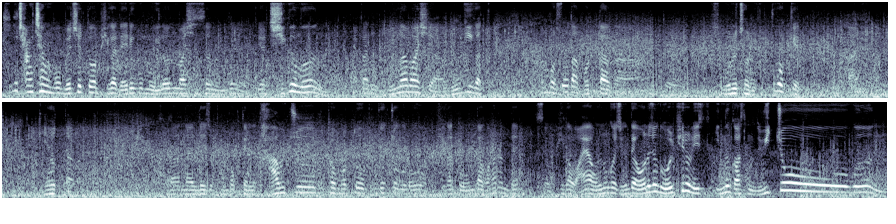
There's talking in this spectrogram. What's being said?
주구장창 뭐 며칠 동안 비가 내리고 뭐 이런 맛이 있었는데 그냥 지금은 약간 좀 동남아시아 우기 같은 한번 쏟아 붓다가 또 오늘처럼 이렇게 뜨겁게 많이 개었다가 그런 날들이 좀 반복되는데 다음 주부터 뭐 또 본격적으로 비가 또 온다고 하는데 글쎄요 비가 와야 오는 거지. 근데 어느 정도 올 필요는 있, 있는 것 같습니다. 위쪽은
